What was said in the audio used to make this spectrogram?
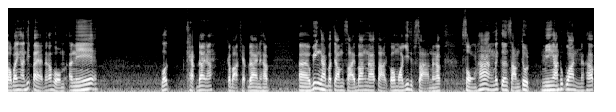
ต่อไปงานที่ 8 นะครับผม อันนี้รถแคปได้นะ กระบะแคปได้นะครับวิ่งงานประจำสายบางนาตราดกม 23 นะครับ ส่งห้างไม่เกิน 3 จุด มีงานทุกวันนะครับ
